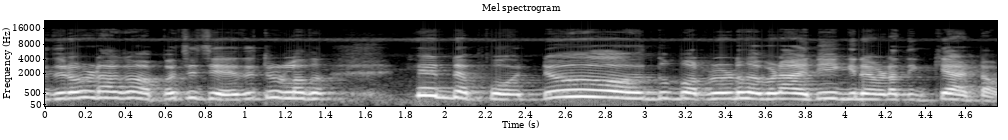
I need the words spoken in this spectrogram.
ഇതിനോടകം അപ്പച്ചി ചെയ്തിട്ടുള്ളത് എന്റെ പൊന്നോ എന്ന് പറഞ്ഞുകൊണ്ട് നമ്മുടെ അനി ഇങ്ങനെ അവിടെ നിൽക്കുക കേട്ടോ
